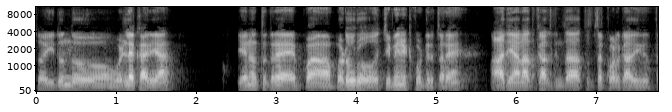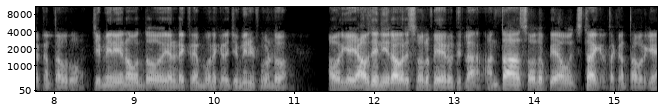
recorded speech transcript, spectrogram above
ಸೊ ಇದೊಂದು ಒಳ್ಳೆ ಕಾರ್ಯ. ಏನು ಅಂತಂದರೆ ಬಡವರು ಜಮೀನು ಇಟ್ಕೊಂಡಿರ್ತಾರೆ. ಆದಿ ಅನಾಥ ಕಾಲದಿಂದ ತುರ್ತಕ್ಕೆ ಒಳಗಾಗಿರ್ತಕ್ಕಂಥವ್ರು. ಜಮೀನು ಏನೋ ಒಂದು ಎರಡು ಎಕರೆ, ಮೂರು ಎಕರೆ ಜಮೀನು ಇಟ್ಕೊಂಡು ಅವರಿಗೆ ಯಾವುದೇ ನೀರಾವರಿ ಸೌಲಭ್ಯ ಇರೋದಿಲ್ಲ. ಅಂತ ಸೌಲಭ್ಯ ವಂಚಿತ ಆಗಿರ್ತಕ್ಕಂಥವ್ರಿಗೆ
